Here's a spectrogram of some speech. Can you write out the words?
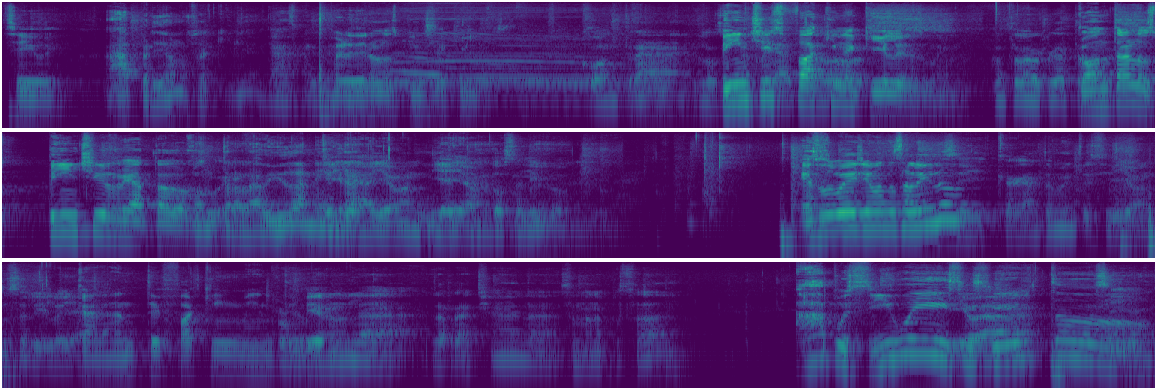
Sí, güey. Ah, perdieron los Aquiles. Ah, Perdieron los pinches Aquilers. contra los. Pinches fucking Aquiles, güey. Contra los Reatadores. Contra los pinches reatadores, Contra la viuda Que ya negra. llevan, ya llevan dos al hilo. ¿Esos güeyes llevan dos al hilo? Sí, cagantemente sí llevan dos al hilo ya. Cagante fucking mente. Rompieron la, la racha la semana pasada. Ah, pues sí, güey, sí es cierto.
